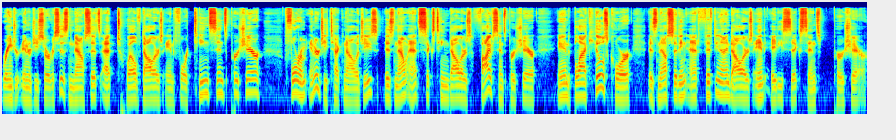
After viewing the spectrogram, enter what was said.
Ranger Energy Services now sits at $12.14 per share. Forum Energy Technologies is now at $16.05 per share and Black Hills Corp is now sitting at $59.86 per share.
